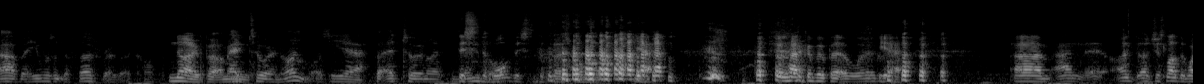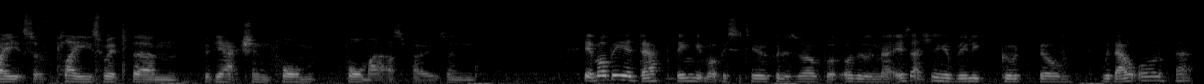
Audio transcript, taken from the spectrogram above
Ah, but he wasn't the first RoboCop. No, but I mean, Ed 209 was. yeah, But Ed 209 this is the what? This is the first one. yeah, For lack of a better word. yeah. Um, and uh, I, I just like the way it sort of plays with um, with the action form format, I suppose, and It might be a daft thing, it might be satirical as well, but other than that, it's actually a really good film without all of that.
